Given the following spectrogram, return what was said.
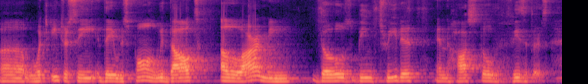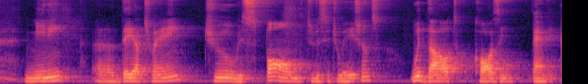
uh, what's interesting, they respond without alarming those being treated and hostile visitors, meaning uh, they are trained to respond to the situations without causing panic,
